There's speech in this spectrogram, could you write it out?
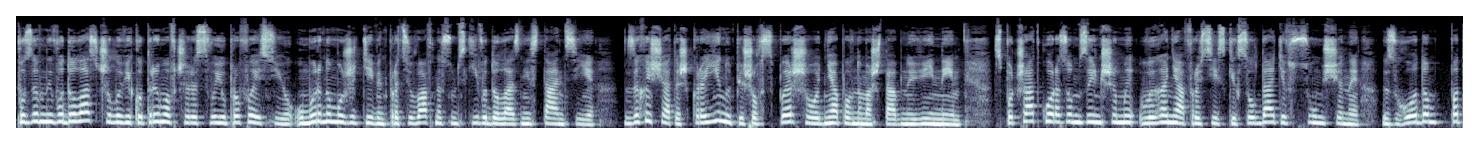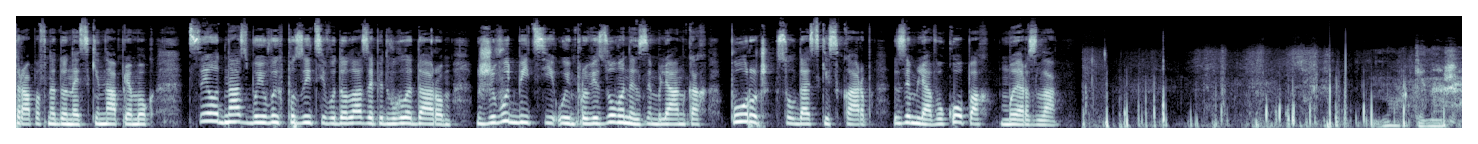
Позивний водолаз чоловік отримав через свою професію. У мирному житті він працював на сумській водолазній станції. Захищати ж країну пішов з першого дня повномасштабної війни. Спочатку разом з іншими виганяв російських солдатів з Сумщини. Згодом потрапив на Донецький напрямок. Це одна з бойових позицій водолаза під вугледаром. Живуть бійці у імпровізованих землянках. Поруч солдатський скарб. Земля в окопах мерзла. Норки наши.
